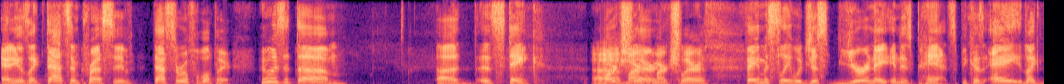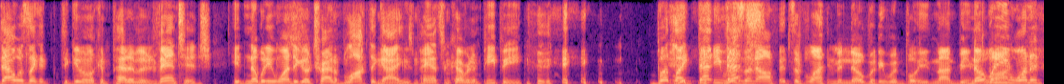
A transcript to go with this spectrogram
and he was like, "That's impressive. That's a real football player." Who is it? The um, uh, uh, Stink. Uh, Mark Schlereth. Mark Schlereth. famously would just urinate in his pants because a like that was like a, to give him a competitive advantage. He, nobody wanted to go try to block the guy whose pants are covered in pee pee. But like that, he was an offensive lineman. Nobody would believe not being. Nobody blocked. wanted.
